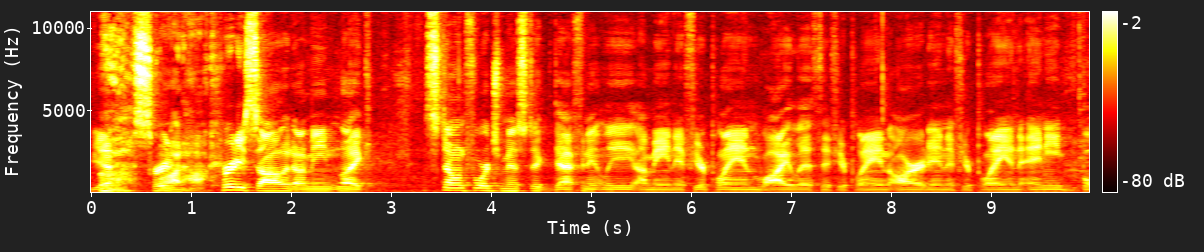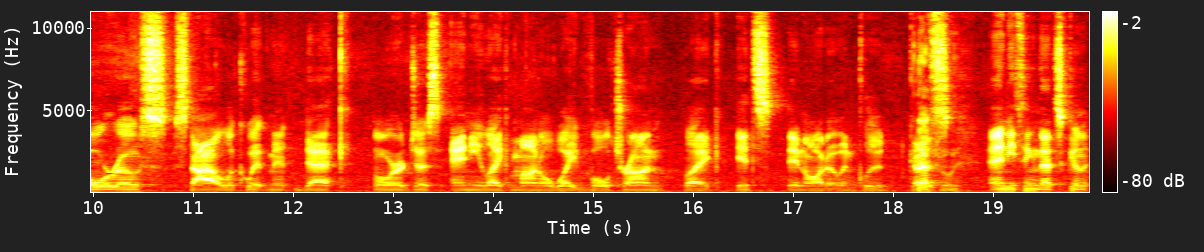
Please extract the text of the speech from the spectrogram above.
Yeah, Ugh, Squad pretty, Hawk. Pretty solid. I mean, like Stoneforge Mystic, definitely. I mean, if you're playing Wyleth, if you're playing Ardenn, if you're playing any Boros style equipment deck, or just any like mono white Voltron, like it's an auto include. Definitely. Anything that's gonna,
